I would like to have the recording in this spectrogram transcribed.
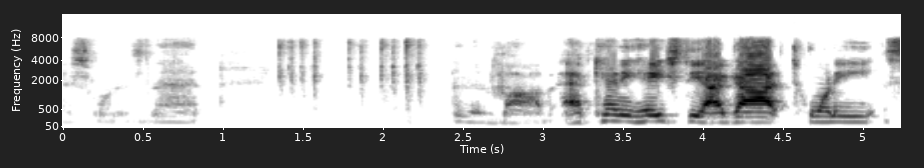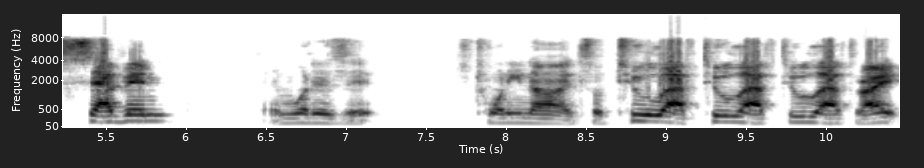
this one is that. And then Bob. At Kenny HD, I got 27. And what is it? It's 29. So two left, two left, two left, right?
